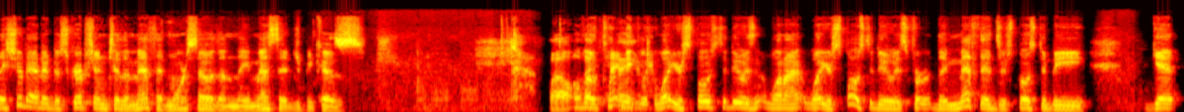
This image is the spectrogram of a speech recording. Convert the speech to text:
They should add a description to the method more so than the message because. Well, although I technically, think... what you're supposed to do is what I what you're supposed to do is for the methods are supposed to be get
